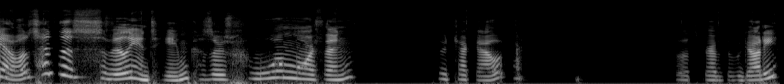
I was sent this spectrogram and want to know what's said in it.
yeah, let's head to the civilian team because there's one more thing to check out. So let's grab the Bugatti.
